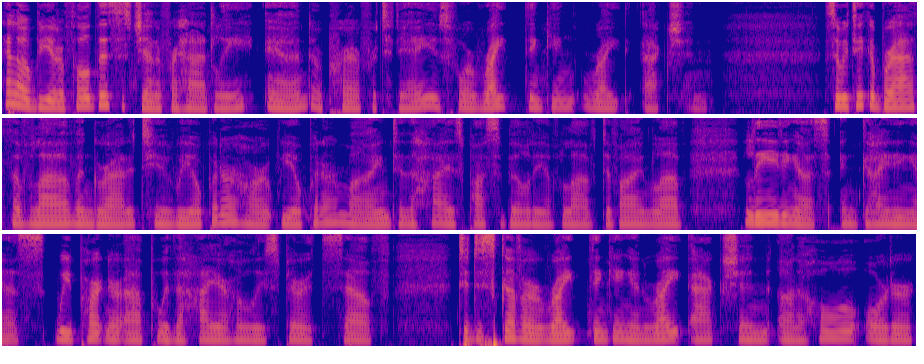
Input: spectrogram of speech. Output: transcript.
Hello, beautiful. This is Jennifer Hadley, and our prayer for today is for right thinking, right action. So we take a breath of love and gratitude. We open our heart, we open our mind to the highest possibility of love, divine love, leading us and guiding us. We partner up with the higher Holy Spirit self to discover right thinking and right action on a whole order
